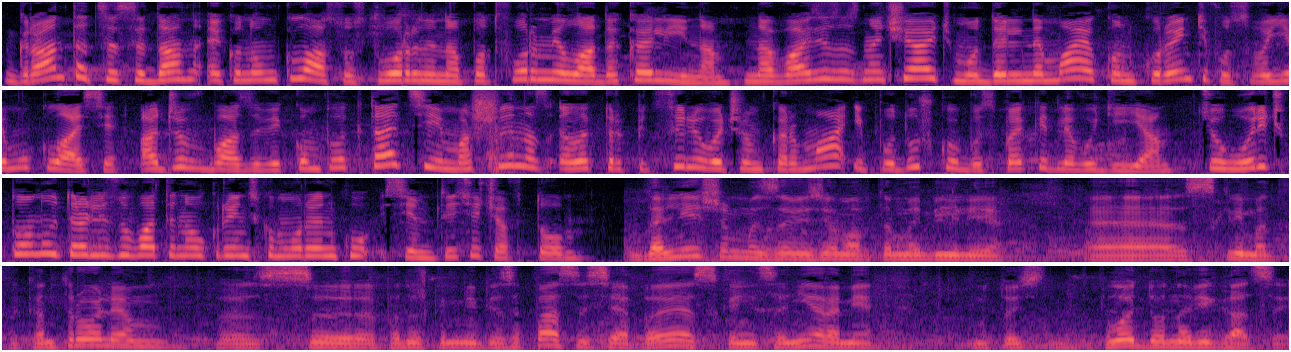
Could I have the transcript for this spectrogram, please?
Гранта – це седан економ-класу, створений на платформі «Лада Каліна». На ВАЗі зазначають, модель не має конкурентів у своєму класі, адже в базовій комплектації машина з електропідсилювачем керма і подушкою безпеки для водія. Цьогоріч планують реалізувати на українському ринку 7 тисяч авто. В дальнейшем мы завезем автомобили э, с климат-контролем, э, с подушками безопасности, АБС, с кондиционерами, ну, то есть вплоть до навигации.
